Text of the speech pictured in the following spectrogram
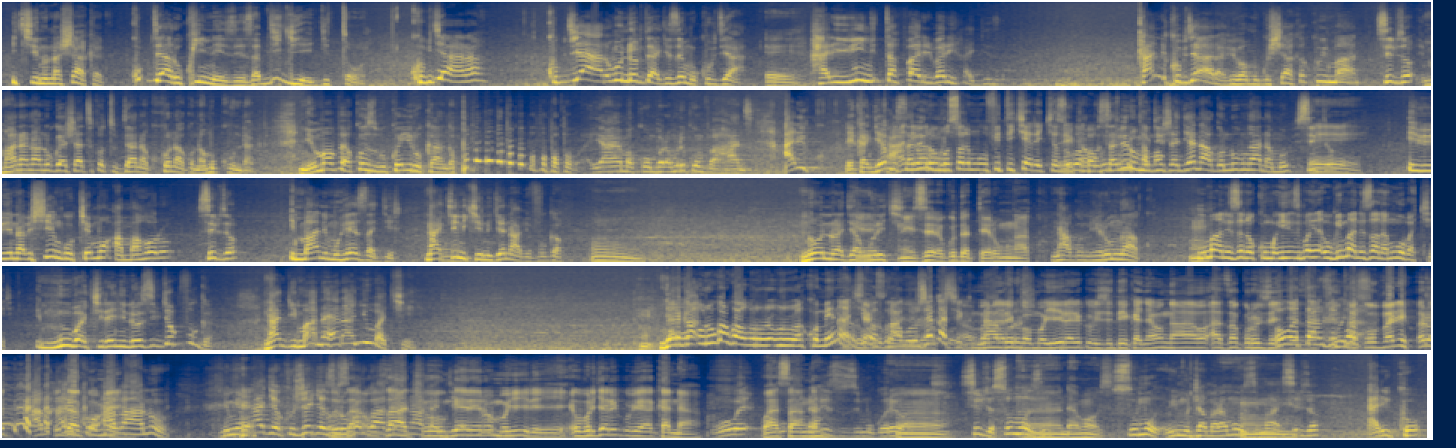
ikintu nashakaga. Kubyara ukwinezeza by'igihe gitoya. Kubyara? Kubyara ubundi iyo byageze mu kubyara. Hari irindi tafari riba rihageze. kandi kubyara biba mu gushaka kw'imana. Sibyo? Imana nta nubwo yashatse ko tubyana kuko ntabwo namukundaga. Niyo mpamvu yakoze ubukwe yirukanga. Yaya makombora muri kumva hanze. Ariko reka ngiye musabire wari umusore ufite icyerekezo ugomba guhita umugisha ngiye ntabwo n'umwana mubi sibyo? Eh. Ibi bintu abishingukemo amahoro sibyo? Imana imuhezagire. Nta mm. kindi kintu ngiye nabivugaho. Mm. None uragira muri iki? Nizere ko udatera umwako. Ntabwo ntera umwako. Imana ize no ubwo imana izanamwubakire. Imwubakire nyine uzi ibyo mvuga. Nanjye imana yaranyubakiye. Ngereka- Ubu urugo rwawe rura- rurakomeye nta kibazo ntabwo rushegashega mbona Ntabwo ariko muhira ariko bishidikanyaho nkaho aza kurujegeza. Wowe watanze iposho. akumva ari rudakomeye abantu nimwe mwagiye kujegeza urugo rwa uzacunge rero muhire. Uburyo ari kubihakana. Wowe Wasanga- ndabizuza umugore wawe Ah. sibyo? Si umuzi? Ah, ndamuzi. Si umuzi uyu mujama aramuzi mani sibyo? Ariko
